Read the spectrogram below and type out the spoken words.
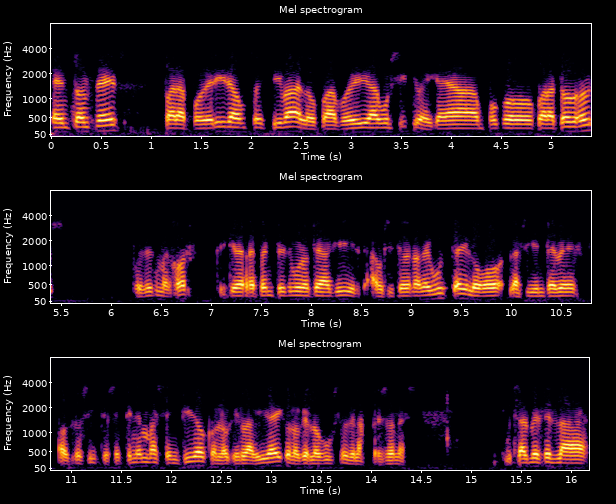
entonces, para poder ir a un festival o para poder ir a algún sitio y que haya un poco para todos, pues es mejor que, de repente uno tenga que ir a un sitio que no le gusta y luego la siguiente vez a otro sitio. Se tiene más sentido con lo que es la vida y con lo que es los gustos de las personas. Muchas veces la,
